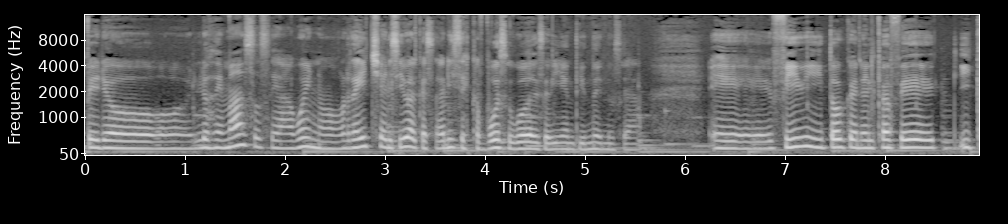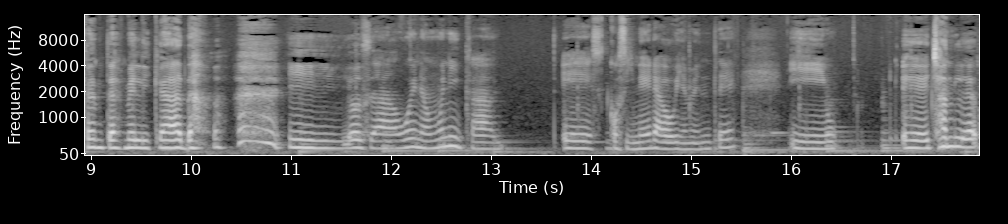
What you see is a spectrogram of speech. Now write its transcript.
pero los demás, o sea, bueno, Rachel se iba a casar y se escapó de su boda ese día, ¿entienden? O sea, eh, Phoebe toca en el café y canta Smelicata. y, o sea, bueno, Mónica es cocinera, obviamente. Y eh, Chandler,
